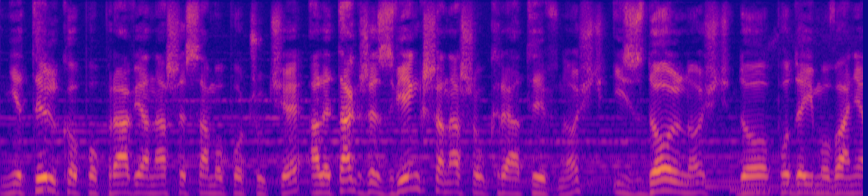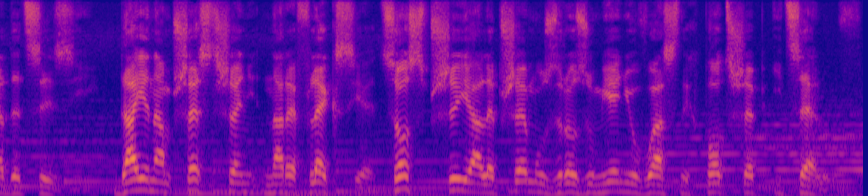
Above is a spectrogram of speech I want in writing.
nie tylko poprawia nasze samopoczucie, ale także zwiększa naszą kreatywność i zdolność do podejmowania decyzji. Daje nam przestrzeń na refleksję, co sprzyja lepszemu zrozumieniu własnych potrzeb i celów.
